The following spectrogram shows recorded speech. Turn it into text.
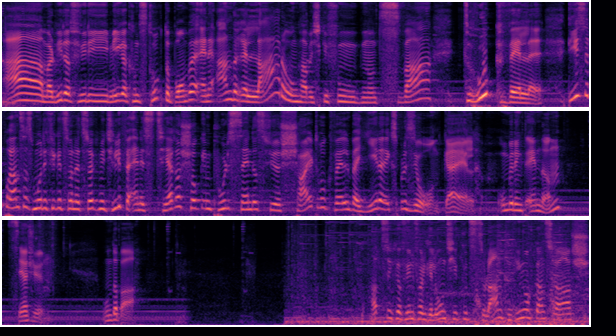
Ah, mal wieder für die Mega-Konstruktorbombe eine andere Ladung habe ich gefunden und zwar Druckwelle. Diese Brandsatzmodifikation erzeugt mit Hilfe eines Terrashock-Impulssenders für Schalldruckwellen bei jeder Explosion. Geil. Unbedingt ändern. Sehr schön. Wunderbar. Hat sich auf jeden Fall gelohnt, hier kurz zu landen. Ging auch ganz rasch.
